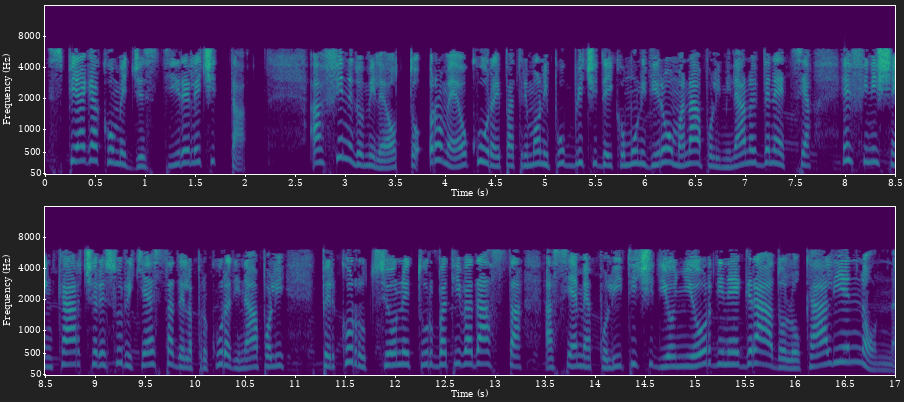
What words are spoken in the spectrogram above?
spiega come gestire le città. A fine 2008 Romeo cura i patrimoni pubblici dei comuni di Roma, Napoli, Milano e Venezia e finisce in carcere su richiesta della Procura di Napoli per corruzione turbativa d'asta, assieme a politici di ogni ordine e grado, locali e non.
